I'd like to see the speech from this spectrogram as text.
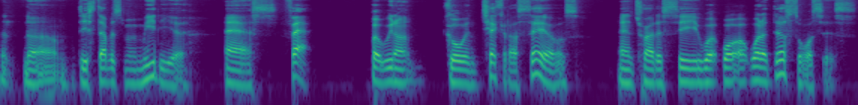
um, the establishment media as fact. But we don't go and check it ourselves and try to see what what, what are their sources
